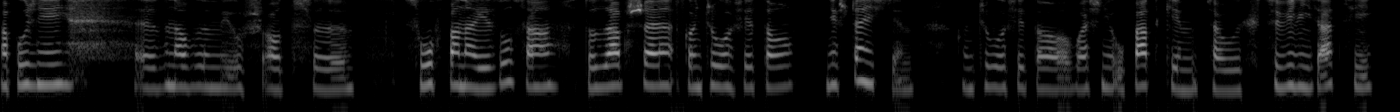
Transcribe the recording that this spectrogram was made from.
a później w Nowym już od y, słów Pana Jezusa, to zawsze kończyło się to nieszczęściem. Kończyło się to właśnie upadkiem całych cywilizacji.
